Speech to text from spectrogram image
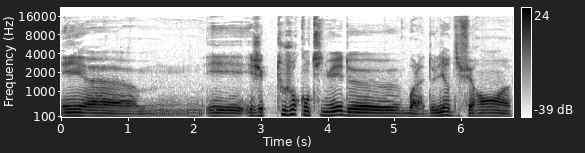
Et, et, j'ai toujours continué de voilà de lire différents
